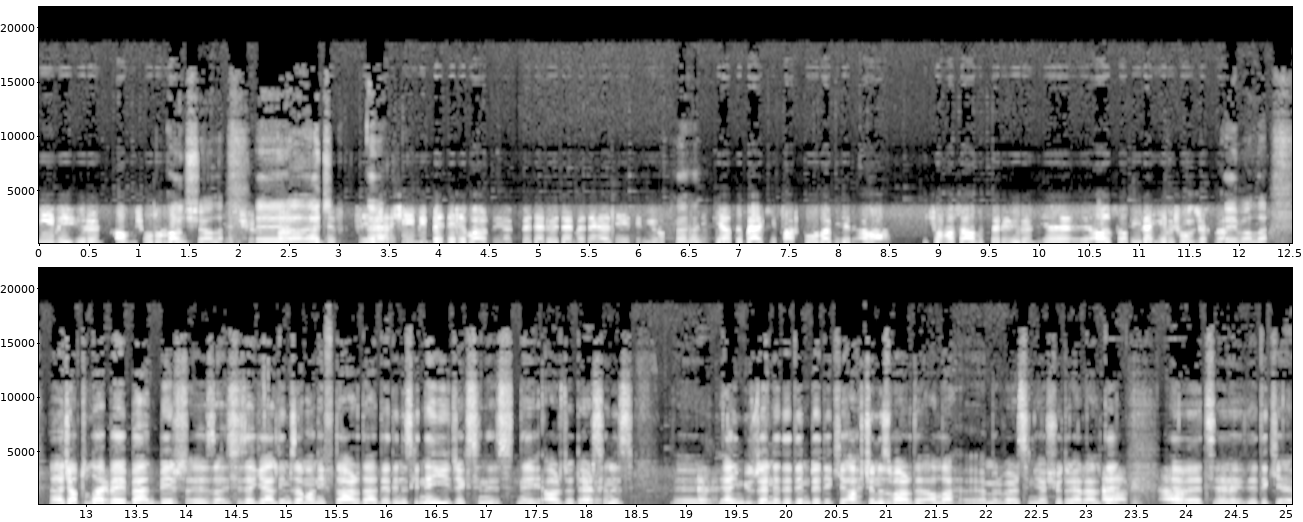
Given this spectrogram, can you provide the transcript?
iyi bir ürün almış olurlar. İnşallah. Ee, ha, evet. Her şeyin bir bedeli vardı. Yani bedel ödenmeden elde edilmiyor. Fiyatı belki farklı olabilir ama hiç olmasa aldıkları ürün e, ağız tadıyla yemiş olacaklar. Eyvallah. Hacı Abdullah evet. Bey ben bir e, size geldiğim zaman iftarda dediniz ki ne yiyeceksiniz, ne arzu edersiniz? Evet. Ee, evet. En güzel ne dedim? Dedi ki ahçınız vardı. Allah ömür versin. Yaşıyordur herhalde. Amin, amin. Evet, evet. E, dedi ki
